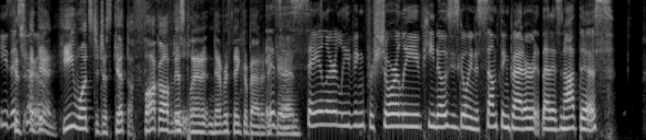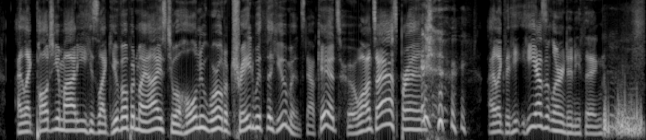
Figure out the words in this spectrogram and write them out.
He's a Because true. again, he wants to just get the fuck off this He planet and never think about it is again. Is a again. sailor leaving for shore leave. He knows he's going to something better that is not this. I like Paul Giamatti. He's like, you've opened my eyes to a whole new world of trade with the humans. Now, kids, who wants aspirin? I like that he he hasn't learned anything.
